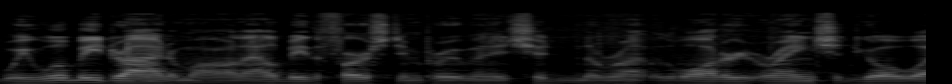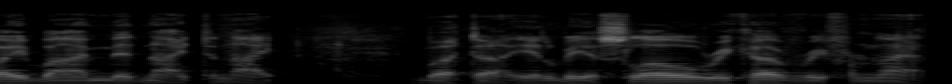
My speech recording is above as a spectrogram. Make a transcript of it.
We will be dry tomorrow. That'll be the first improvement. It should the, the water rain should go away by midnight tonight, but uh, it'll be a slow recovery from that.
